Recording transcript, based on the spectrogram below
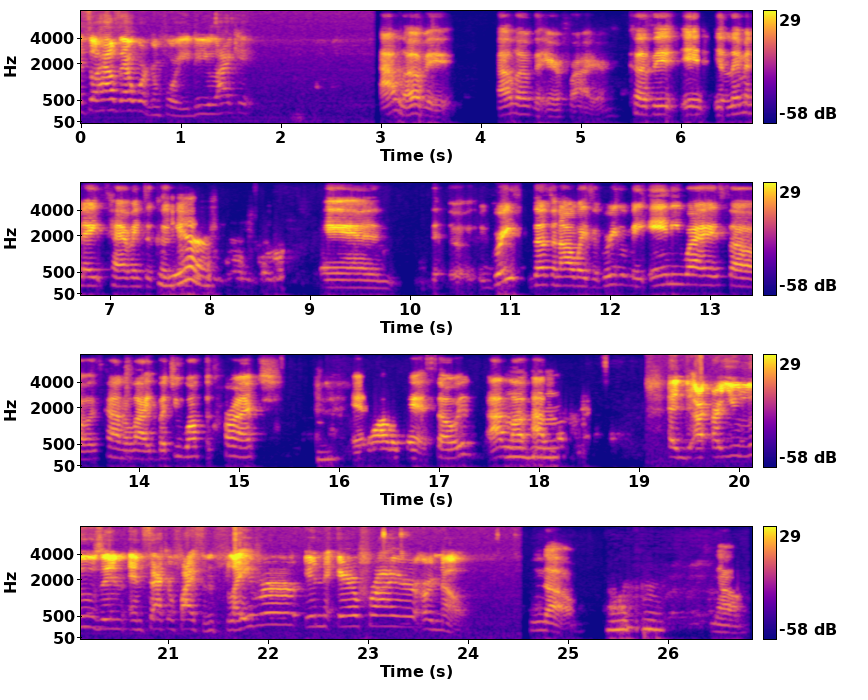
And so, how's that working for you? Do you like it? I love it. I love the air fryer because it, it eliminates having to cook. Yeah. And uh, grease doesn't always agree with me anyway, so it's kind of like, but you want the crunch and all of that. So it, I love. Mm-hmm. I love and are you losing and sacrificing flavor in the air fryer or no? No. Mm-hmm. No.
